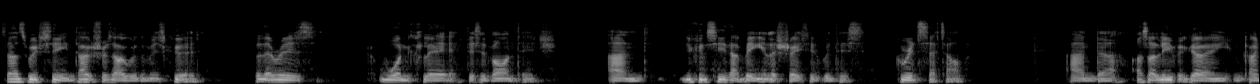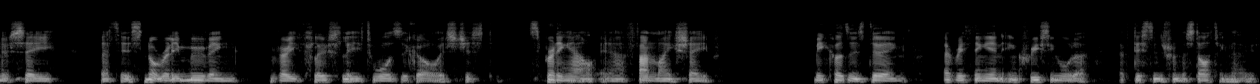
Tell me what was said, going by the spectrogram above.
So as we've seen, Dijkstra's algorithm is good, but there is one clear disadvantage, and you can see that being illustrated with this grid setup. And uh, as I leave it going, you can kind of see that it's not really moving very closely towards the goal, it's just spreading out in a fan-like shape because it's doing everything in increasing order of distance from the starting node.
